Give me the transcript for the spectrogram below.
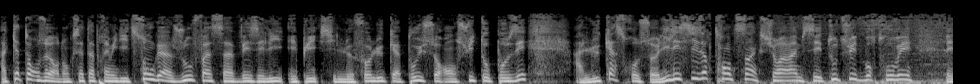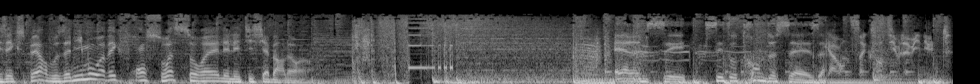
à 14h. Donc cet après-midi, Tsonga joue face à Vezeli et puis s'il le faut, Lucas Pouille sera ensuite opposé à Lucas Rossol. Il est 6h35 sur RMC. Tout de suite, vous retrouvez les experts, vos animaux avec François Sorel et Laetitia Barlerin. RMC, c'est au 32-16. 45 centimes la minute.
